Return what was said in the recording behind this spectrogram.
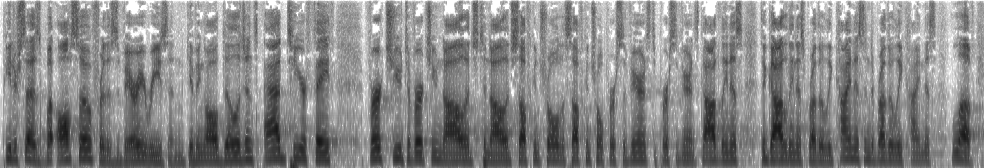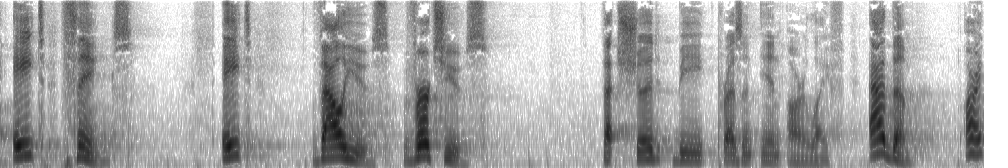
Peter says, But also for this very reason, giving all diligence, add to your faith virtue, to virtue knowledge, to knowledge self control, to self control perseverance, to perseverance godliness, to godliness brotherly kindness, and to brotherly kindness love. Eight things. Eight values, virtues that should be present in our life. Add them. All right,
